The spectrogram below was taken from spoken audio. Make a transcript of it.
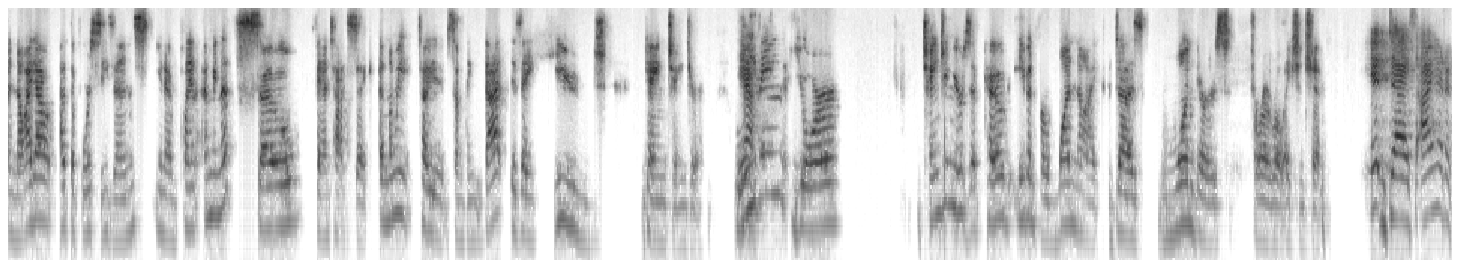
a night out at the Four Seasons. You know, plan. I mean, that's so fantastic. And let me tell you something. That is a huge game changer. Yeah. Leaving your changing your zip code even for one night does wonders for a relationship. It does. I had a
